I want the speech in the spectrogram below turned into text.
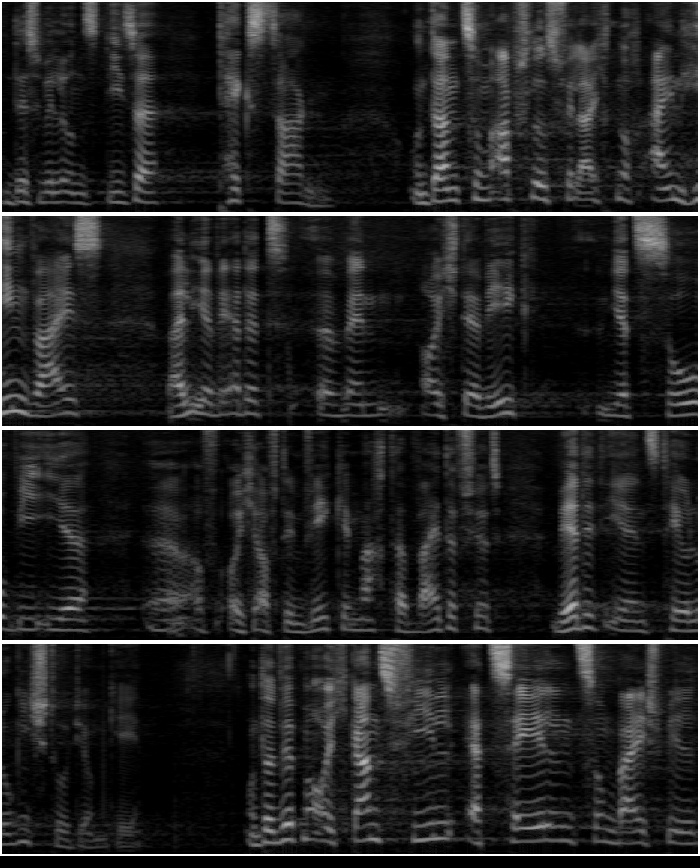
Und das will uns dieser Text sagen. Und dann zum Abschluss vielleicht noch ein Hinweis, weil ihr werdet, äh, wenn euch der Weg jetzt so, wie ihr äh, auf, euch auf dem Weg gemacht habt, weiterführt, werdet ihr ins Theologiestudium gehen. Und dann wird man euch ganz viel erzählen, zum Beispiel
